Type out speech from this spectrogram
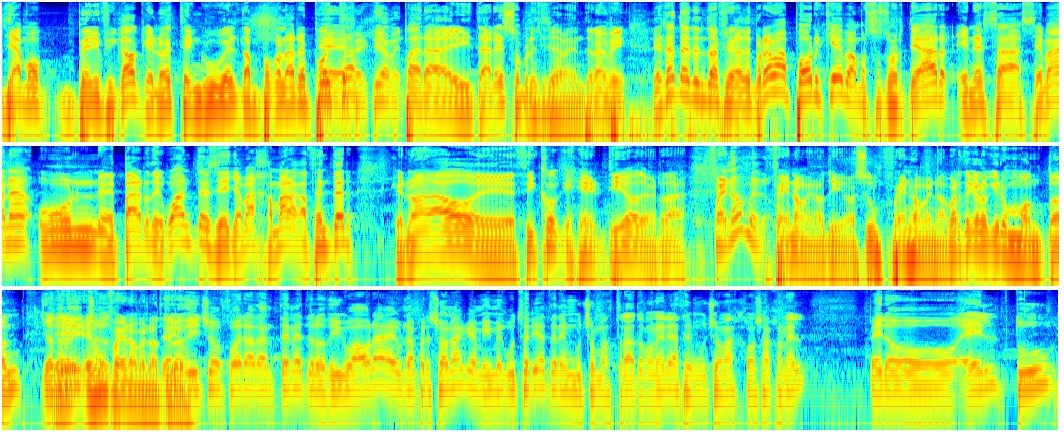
Ya hemos verificado que no esté en Google tampoco la respuesta. Efectivamente. Para evitar eso, precisamente. ¿no? En fin, estate atento al final del programa porque vamos a sortear en esta semana un eh, par de guantes de Yamaha Málaga Center que nos ha dado eh, Cisco, que es el tío, de verdad. Fenómeno. Fenómeno, tío. Es un fenómeno. Aparte que lo quiero un montón. Yo te lo he eh, dicho, es un fenómeno, te tío. lo he dicho fuera de antena, te lo digo ahora. Es una persona que a mí me gustaría tener mucho más trato con él y hacer mucho más cosas con él. Pero él, tú,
